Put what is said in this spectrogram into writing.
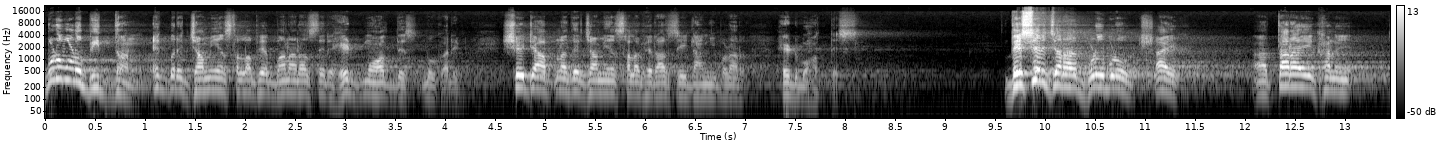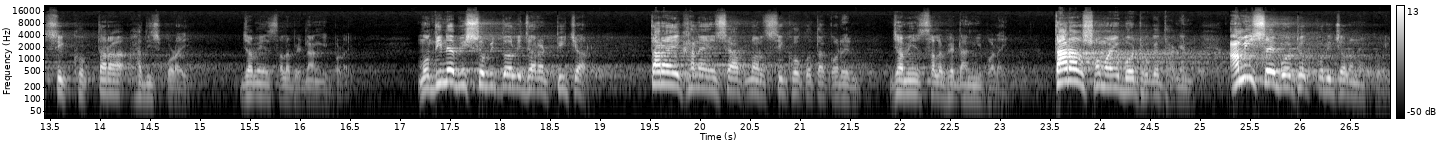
বড় বড় বিদ্যান একবারে জামিয়া সালাফে বানারসের হেড মহাদ্দেশ বোকারির। সেটা আপনাদের জামিয়া সালাফে রাজশাহী ডাঙ্গিপাড়ার হেড মহাদ্দেশ। দেশের যারা বড় বড় সাহেব তারা এখানে শিক্ষক, তারা হাদিস পড়ায়, জামিয়া সালাফে ডাঙ্গি পড়ায় মদিনা বিশ্ববিদ্যালয়ে যারা টিচার তারা এখানে এসে আপনার শিক্ষকতা করেন জামিয়া সালাফে ডাঙ্গি পড়ায় তারাও সময় বৈঠকে থাকেন। আমি সেই বৈঠক পরিচালনা করি।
